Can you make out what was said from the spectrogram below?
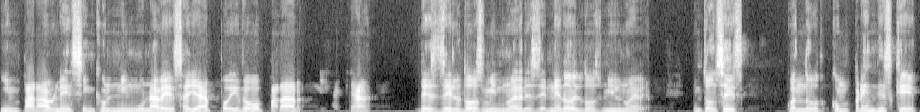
imparable, sin que ninguna vez haya podido parar ni hackear, desde el 2009, desde enero del 2009. Entonces, cuando comprendes que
